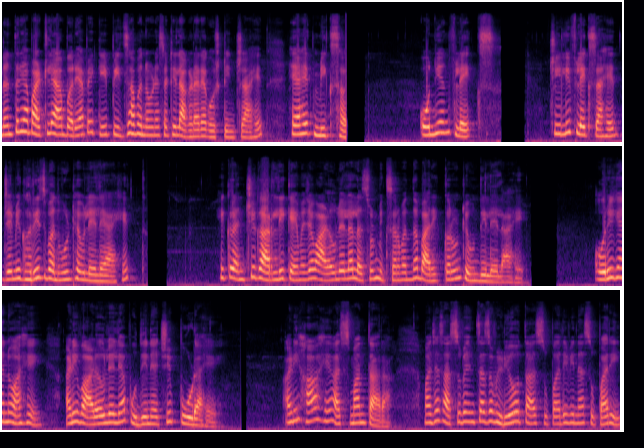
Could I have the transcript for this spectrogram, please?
नंतर या बाटल्या बऱ्यापैकी पिझ्झा बनवण्यासाठी लागणाऱ्या गोष्टींच्या आहेत. हे आहेत mix onion flakes. Chilli flakes आहेत जे मी घरीच बनवून ठेवलेले आहेत. ही क्रंची गार्लिक आहे म्हणजे वाळवलेला लसूण मिक्सरमधनं बारीक करून ठेवून दिलेला आहे. ओरिगॅनो आहे आणि वाळवलेल्या पुदिन्याची पूड आहे. आणि हा आहे आसमान तारा. माझ्या सासूबाईंचा जो व्हिडिओ होता सुपारी विना सुपारी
